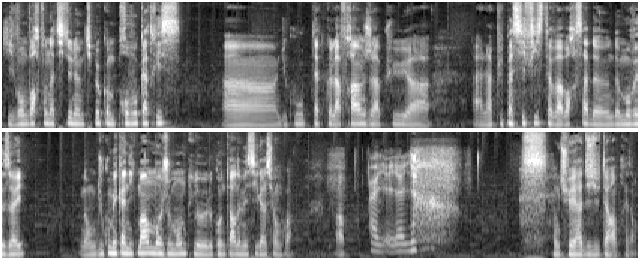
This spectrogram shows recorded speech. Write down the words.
qui vont voir ton attitude un petit peu comme provocatrice du coup, peut-être que la frange la plus, euh, la plus pacifiste va avoir ça d'un mauvais oeil. Donc, du coup, mécaniquement, moi, je monte le, le compteur d'investigation, quoi. Voilà. Aïe, aïe, aïe. Donc, tu es à 18h en présent.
